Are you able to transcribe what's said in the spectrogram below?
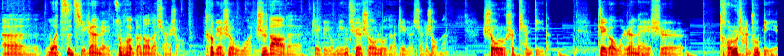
呃，我自己认为，综合格斗的选手，特别是我知道的这个有明确收入的这个选手们，收入是偏低的。这个我认为是投入产出比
